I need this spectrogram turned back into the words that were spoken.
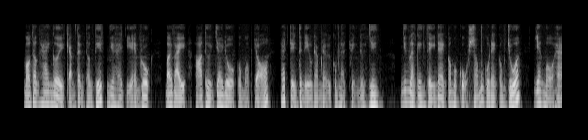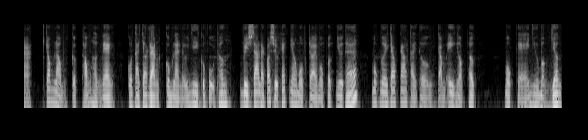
mẫu thân hai người cảm tình thân thiết như hai chị em ruột. Bởi vậy, họ thường chơi đùa cùng một chỗ, phát triển tình yêu nam nữ cũng là chuyện đương nhiên. Nhưng là ghen tị nàng có một cuộc sống của nàng công chúa, Giang Mộ Hạ, trong lòng cực thống hận nàng. Cô ta cho rằng cùng là nữ nhi của phụ thân, vì sao lại có sự khác nhau một trời một vực như thế? Một người cao cao tài thượng, cẩm y ngọc thực, một kẻ như bần dân,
